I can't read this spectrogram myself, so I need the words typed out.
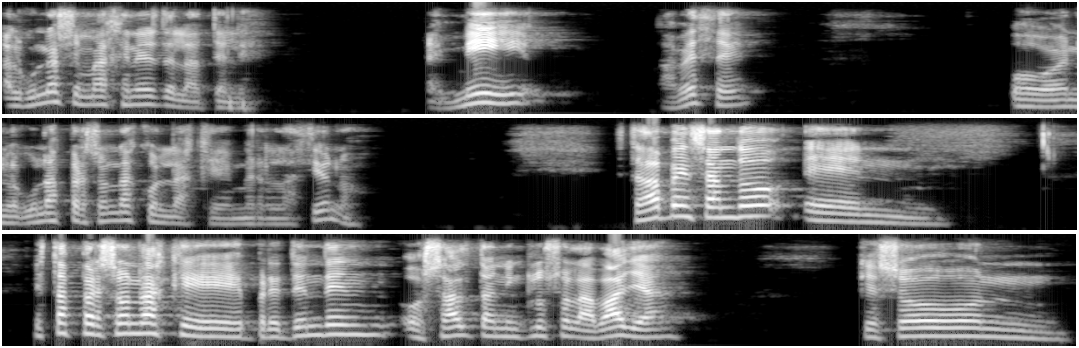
algunas imágenes de la tele. En mí, a veces, o en algunas personas con las que me relaciono. Estaba pensando en estas personas que pretenden o saltan incluso la valla, que son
